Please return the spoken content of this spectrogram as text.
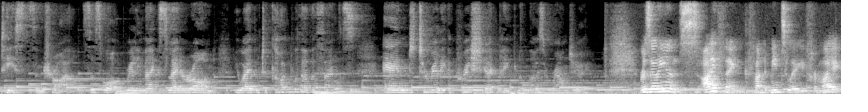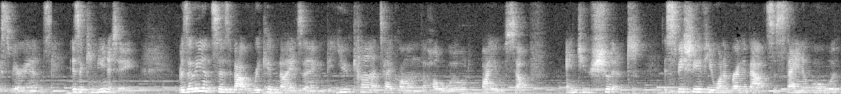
tests and trials is what really makes later on you able to cope with other things and to really appreciate people and those around you. Resilience, I think, fundamentally from my experience, is a community. Resilience is about recognizing that you can't take on the whole world by yourself and you shouldn't, especially if you want to bring about sustainable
